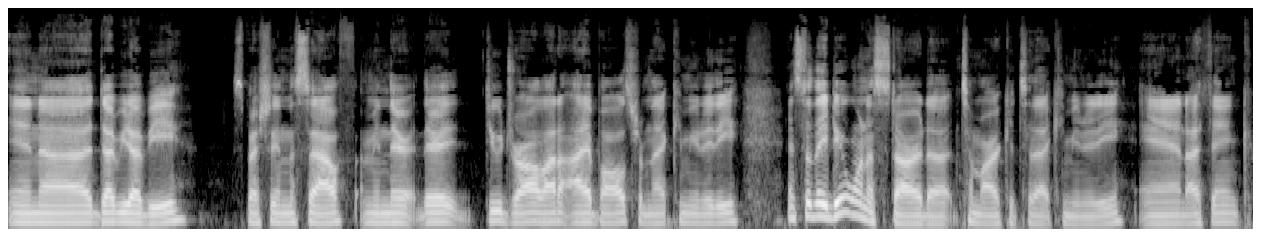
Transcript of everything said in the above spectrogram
in uh, WWE, especially in the South. I mean they they do draw a lot of eyeballs from that community, and so they do want to start to to market to that community. And I think.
